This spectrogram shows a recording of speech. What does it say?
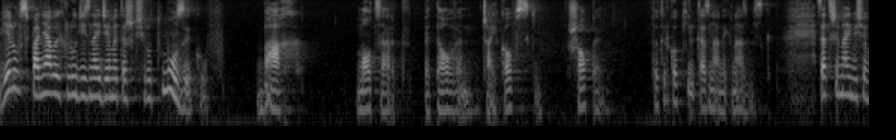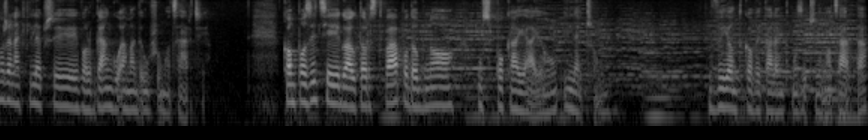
Wielu wspaniałych ludzi znajdziemy też wśród muzyków: Bach, Mozart, Beethoven, Czajkowski, Chopin. To tylko kilka znanych nazwisk. Zatrzymajmy się może na chwilę przy Wolfgangu Amadeuszu Mozarcie. Kompozycje jego autorstwa podobno uspokajają i leczą. Wyjątkowy talent muzyczny Mozarta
